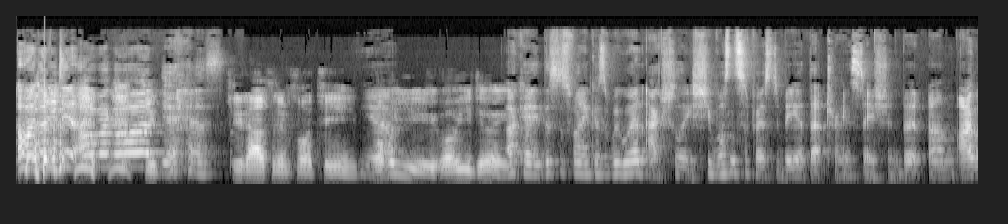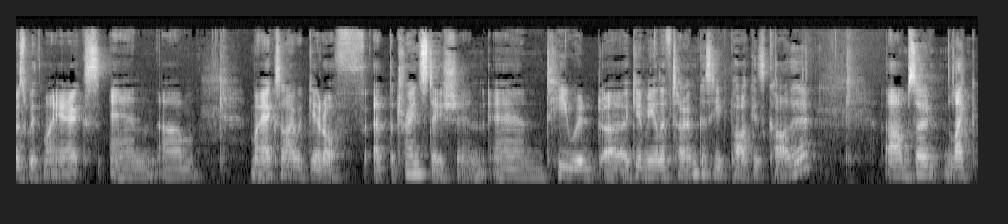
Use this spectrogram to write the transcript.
Oh my god, you did! Oh my god, yes. 2014. Yeah. What were you? What were you doing? Okay, this is funny because we weren't actually. She wasn't supposed to be at that train station, but um, I was with my ex, and um, my ex and I would get off at the train station, and he would uh, give me a lift home because he'd park his car there. Um, so like,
